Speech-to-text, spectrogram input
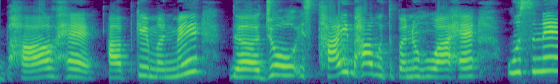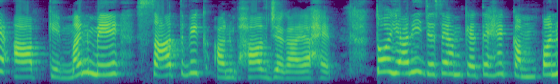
भाव है। आपके मन में जो स्थायी भाव उत्पन्न हुआ है, उसने आपके मन में सात्विक अनुभव जगाया है। तो यानी जैसे हम कहते हैं कंपन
